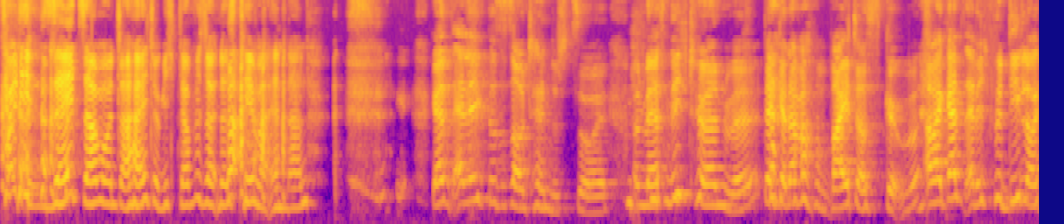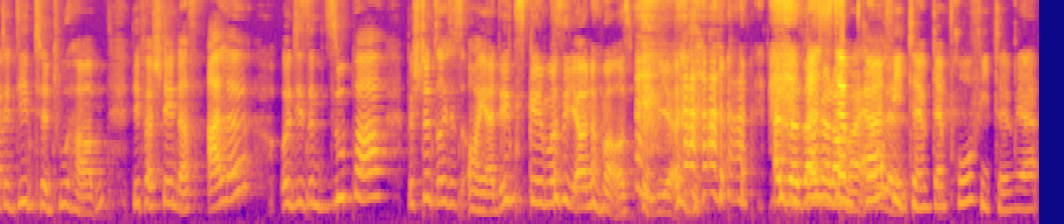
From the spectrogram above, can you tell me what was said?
Voll die seltsame Unterhaltung. Ich glaube, wir sollten das Thema ändern. Ganz ehrlich, das ist authentisch, Zoe. Und wer es nicht hören will, der kann einfach weiter skippen. Aber ganz ehrlich, für die Leute, die ein Tattoo haben, die verstehen das alle und die sind super. Bestimmt soll ich das, oh ja, den Skill muss ich auch nochmal ausprobieren. also das ist der Profi-Tipp, der Profi-Tipp, ja.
